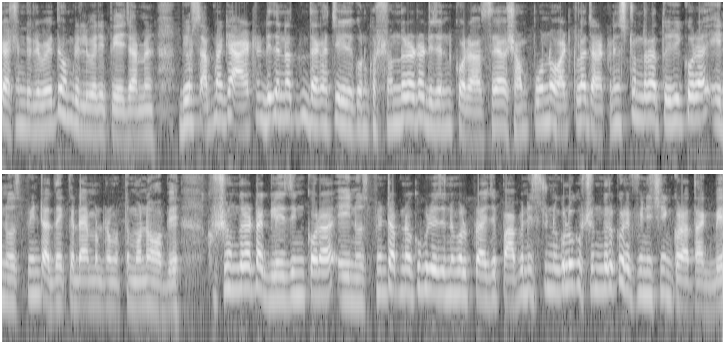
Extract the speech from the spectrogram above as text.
ক্যাশ অন ডেলিভারিতে হোম ডেলিভারি পেয়ে যাবেন। বিকজ আপনাকে আরেকটা ডিজাইন আপনি দেখাচ্ছি দেখুন, খুব সুন্দর একটা ডিজাইন করা আছে আর সম্পূর্ণ হোয়াইট কালার জার্কানি স্টোন দ্বারা তৈরি করা এই নোসপিনটা দেখতে ডায়মন্ডের মতো মনে হবে। খুব সুন্দর একটা গ্লেজিং করা এই নোসপিনটা আপনার খুব রিজনেবল প্রাইসে পাবেন স্টোনগুলো খুব সুন্দর করে ফিনিশিং করা থাকবে।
